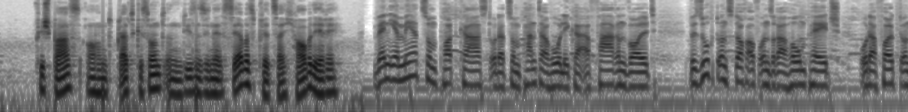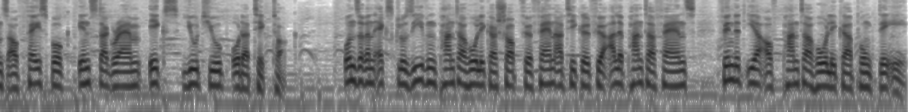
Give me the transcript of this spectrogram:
Viel Spaß und bleibt gesund. In diesem Sinne, Servus, Pfirzich, habe die Ehre. Wenn ihr mehr zum Podcast oder zum Pantherholiker erfahren wollt, besucht uns doch auf unserer Homepage oder folgt uns auf Facebook, Instagram, X, YouTube oder TikTok. Unseren exklusiven Pantherholiker-Shop für Fanartikel für alle Panther-Fans findet ihr auf pantherholiker.de.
